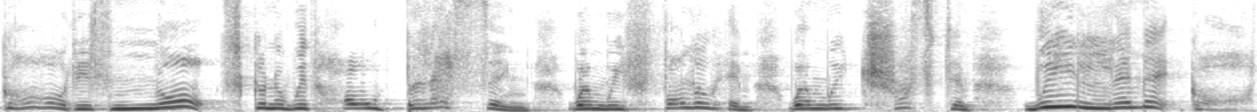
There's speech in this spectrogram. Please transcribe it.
God is not going to withhold blessing when we follow Him, when we trust Him. We limit God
